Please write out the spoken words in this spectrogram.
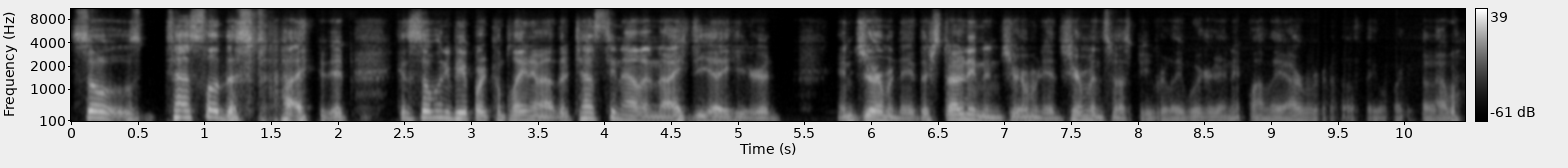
So Tesla decided because so many people are complaining about it, they're testing out an idea here in, in Germany. They're starting in Germany. The Germans must be really weird in it. Well, they are really weird, but I won't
